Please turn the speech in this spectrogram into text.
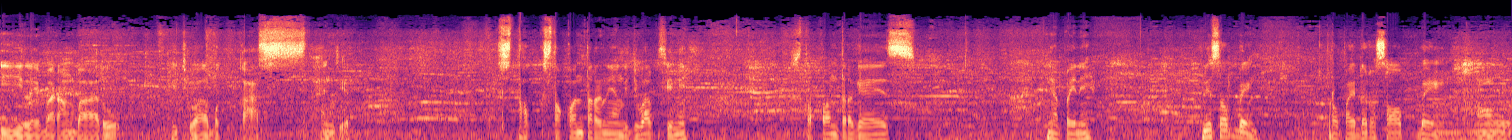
Gile barang baru dijual bekas anjir. Stok stok counter ini yang dijual ke sini stok counter guys. Ini apa ini? Ini softbank provider softbank oh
